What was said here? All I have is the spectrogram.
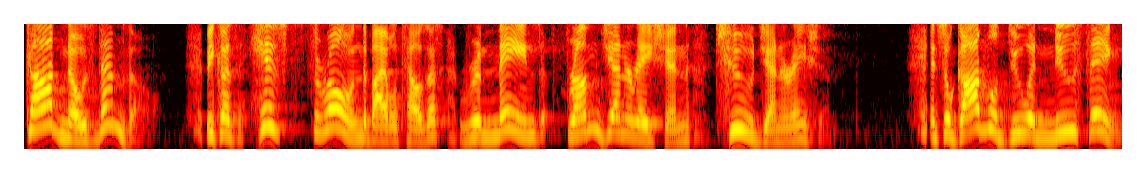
God knows them, though, because his throne, the Bible tells us, remains from generation to generation. And so God will do a new thing.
